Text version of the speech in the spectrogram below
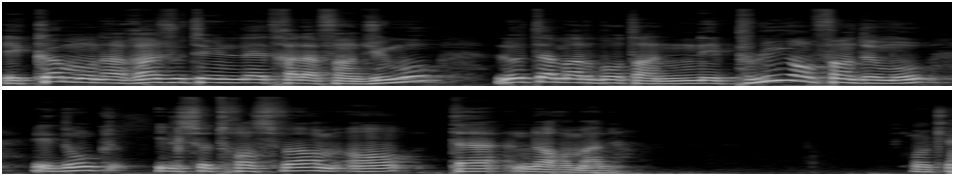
et comme on a rajouté une lettre à la fin du mot, le ta marbouta n'est plus en fin de mot et donc il se transforme en ta normal. Ok?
